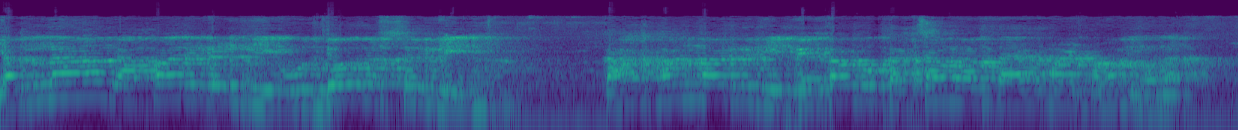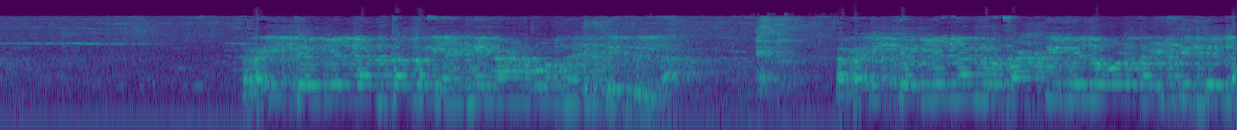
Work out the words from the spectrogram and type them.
ಎಲ್ಲ ವ್ಯಾಪಾರಿಗಳಿಗೆ, ಉದ್ಯೋಗಸ್ಥರಿಗೆ, ಕಾರ್ಖಾನದಾರರಿಗೆ ಬೇಕಾಗುವ ಕಚ್ಚಾ ಮಾಲ್ ತಯಾರು ಮಾಡಿಕೊಡೋ ಇವನ. ರೈತ ಇರ್ಲಿಲ್ಲ ಅಂತಂದ್ರೆ ಎಣ್ಣೆ ಗಾಣಗಳು ನಡೀತಿದ್ದಿಲ್ಲ. ರೈತ ಇರ್ಲಿಲ್ಲ ಅಂದ್ರೆ ಬಟ್ಟಿ ಮಿಲ್ಲುಗಳು ನಡೀತಿದ್ದಿಲ್ಲ.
